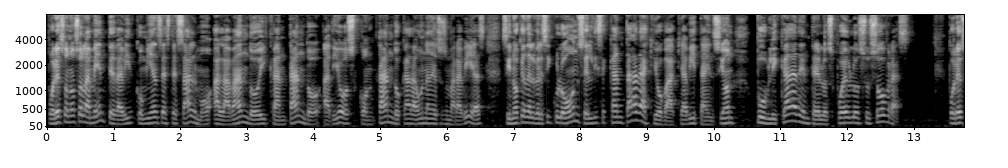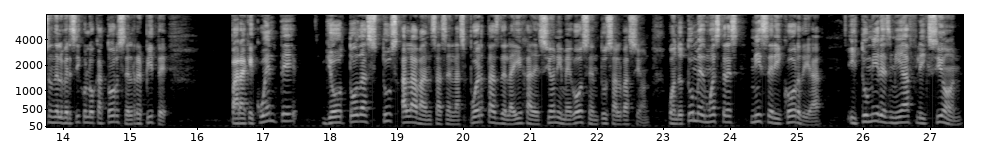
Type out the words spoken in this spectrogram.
Por eso no solamente David comienza este salmo alabando y cantando a Dios, contando cada una de sus maravillas, sino que en el versículo 11 él dice, Cantad a Jehová que habita en Sión, publicad entre los pueblos sus obras. Por eso en el versículo 14 él repite, para que cuente yo todas tus alabanzas en las puertas de la hija de Sión y me goce en tu salvación. Cuando tú me muestres misericordia, y tú mires mi aflicción,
